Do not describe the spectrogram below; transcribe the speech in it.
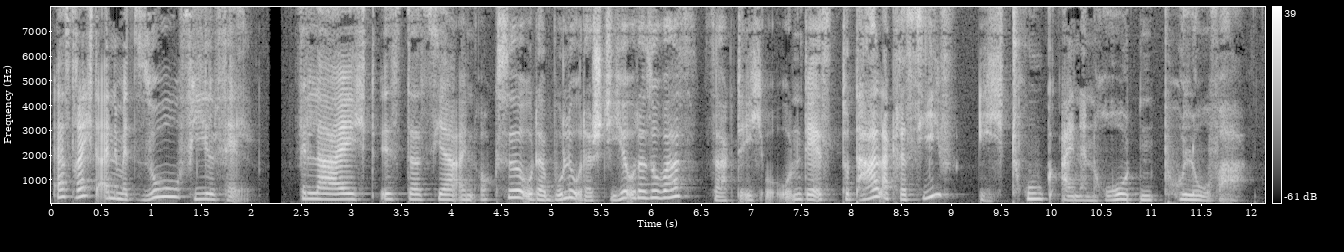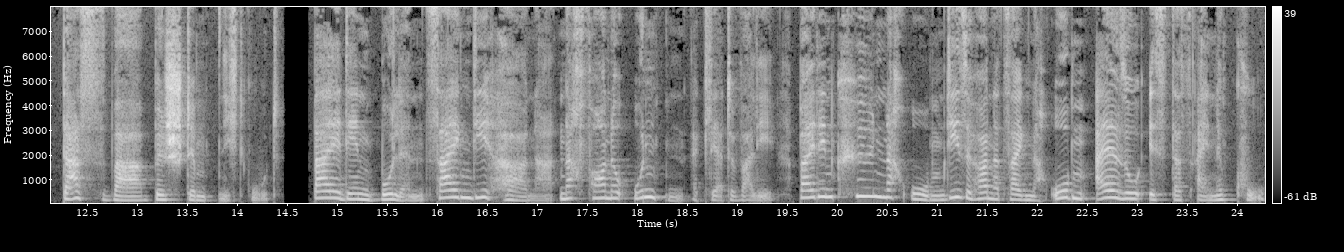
Erst recht eine mit so viel Fell. Vielleicht ist das ja ein Ochse oder Bulle oder Stier oder sowas, sagte ich, und der ist total aggressiv. Ich trug einen roten Pullover. Das war bestimmt nicht gut. Bei den Bullen zeigen die Hörner nach vorne unten, erklärte Walli. Bei den Kühen nach oben. Diese Hörner zeigen nach oben, also ist das eine Kuh.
